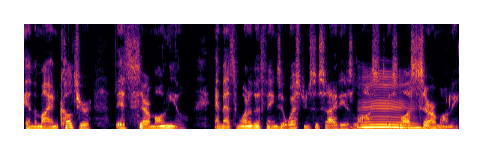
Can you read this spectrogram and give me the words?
in the Mayan culture, it's ceremonial. And that's one of the things that Western society has lost, mm. is lost mm. ceremony.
